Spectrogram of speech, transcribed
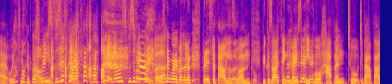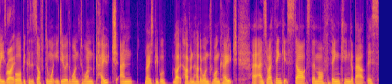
uh, which is the That's really specific. I don't know a specific number. Don't worry about the number, but it's the values Hello, one Google. because I think most people haven't talked about values Right. before because it's often what you do with a one-to-one coach, and most people like haven't had a one-to-one coach, uh, and so I think it starts them off thinking about this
